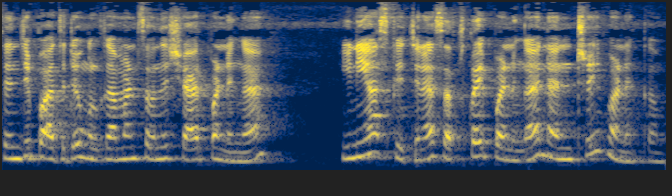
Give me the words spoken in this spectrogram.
செஞ்சு பார்த்துட்டு உங்களுக்கு கமெண்ட்ஸை வந்து ஷேர் பண்ணுங்கள் இனியாஸ் கிச்சனை சப்ஸ்கிரைப் பண்ணுங்கள் நன்றி வணக்கம்.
